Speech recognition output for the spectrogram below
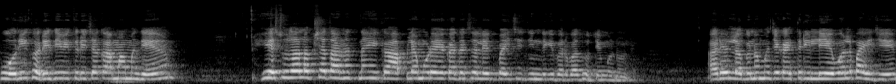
पोरी खरेदी विक्रीच्या कामामध्ये हे सुद्धा लक्षात आणत नाही का? आपल्यामुळे एखाद्याच्या लेखबाईची जिंदगी बर्बाद होते म्हणून. अरे लग्न म्हणजे काहीतरी लेवल पाहिजे.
